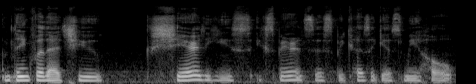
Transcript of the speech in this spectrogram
I'm thankful that you share these experiences because it gives me hope.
